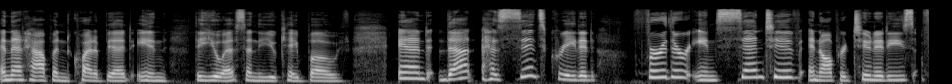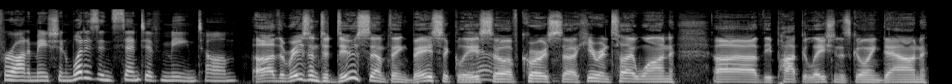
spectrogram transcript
And that happened quite a bit in the US and the UK both. And that has since created further incentive and opportunities for automation. What does incentive mean, Tom? Uh, the reason to do something, basically. Yeah. So, of course, uh, here in Taiwan, uh, the population is going down.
